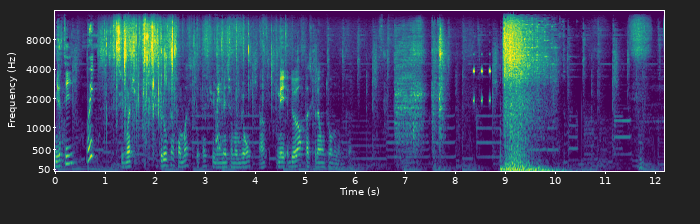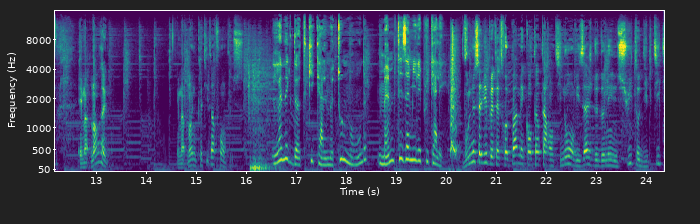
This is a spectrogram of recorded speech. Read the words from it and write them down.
Myrtille Oui. Excuse-moi, tu, tu peux l'ouvrir pour moi s'il te plaît Tu le mets sur mon bureau. Hein Mais dehors parce que là on tourne donc. euh. Et maintenant, Greg. Et maintenant une petite info en plus. L'anecdote qui calme tout le monde, même tes amis les plus calés. Vous ne le saviez peut-être pas, mais Quentin Tarantino envisage de donner une suite au diptyque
